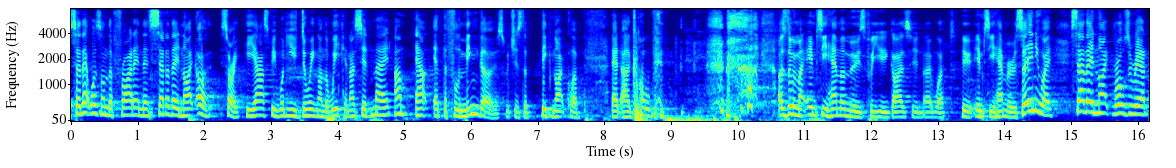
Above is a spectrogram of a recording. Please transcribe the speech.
So that was on the Friday, and then Saturday night. Oh, sorry. He asked me, "What are you doing on the weekend?" I said, "Mate, I'm out at the Flamingos, which is the big nightclub at uh, Goulburn." I was doing my MC Hammer moves for you guys who know what who MC Hammer is. So anyway, Saturday night rolls around.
